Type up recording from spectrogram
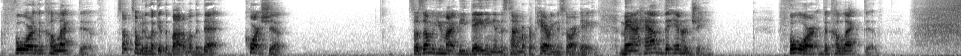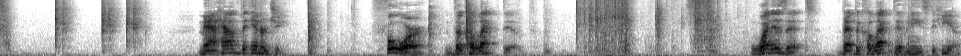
for the collective? Some told me to look at the bottom of the deck. Courtship. So some of you might be dating in this time or preparing to start dating. May I have the energy for the collective. May I have the energy for the collective? What is it that the collective needs to hear?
